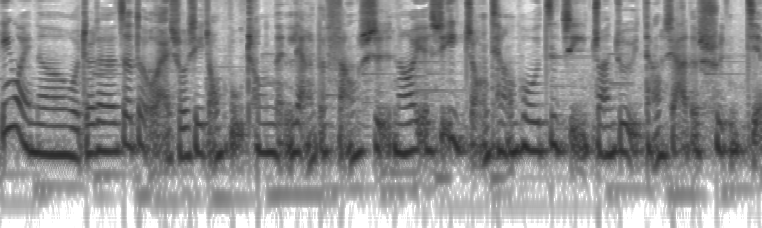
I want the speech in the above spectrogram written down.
因为呢，我觉得这对我来说是一种补充能量的方式，然后也是一种强迫自己专注于当下的瞬间。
